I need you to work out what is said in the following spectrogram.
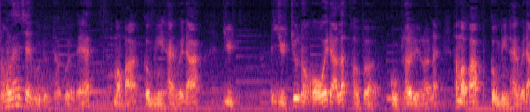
နော်လဲကျဲဘူးတို့ထောက်ဘူးတဲ့ဟမဘာကုံနေထိုင်ဝဲတာ you YouTube နော်အဝဲတာလက်ဖော်ပကိုဖလို့တယ်လို့နိုင်ဟမဘာကုံနေထိုင်ဝဲတာ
